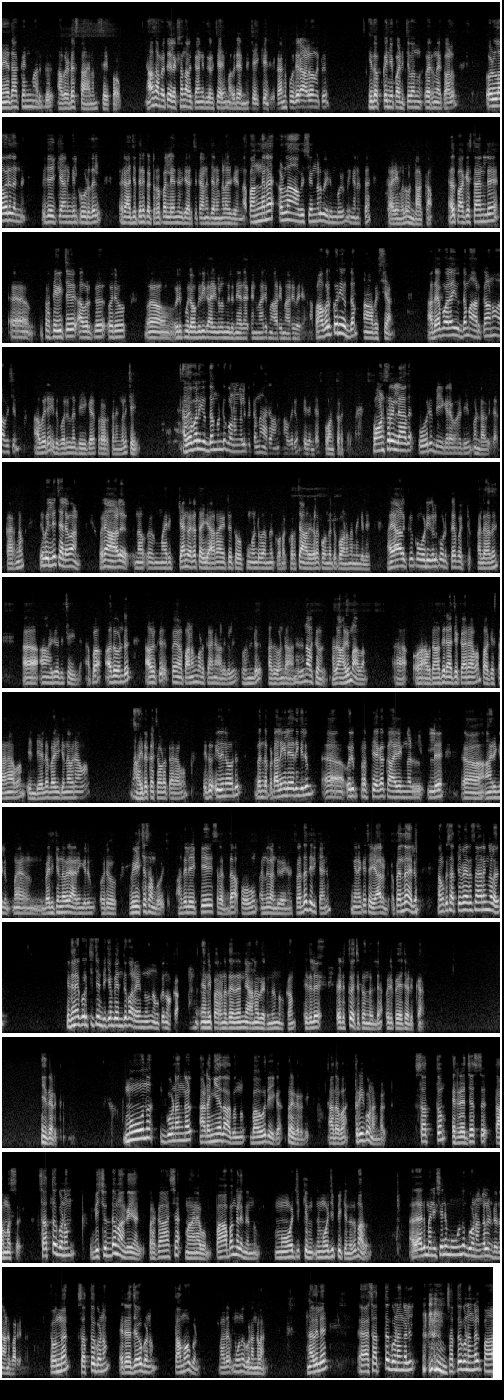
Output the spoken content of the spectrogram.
നേതാക്കന്മാർക്ക് അവരുടെ സ്ഥാനം സേഫ് ആവും. ആ സമയത്ത് ഇലക്ഷൻ നടക്കുകയാണെങ്കിൽ തീർച്ചയായും അവർ തന്നെ ജയിക്കുകയും ചെയ്യും. കാരണം പുതിയൊരാൾ വന്നിട്ട് ഇതൊക്കെ ഇനി പഠിച്ചു വന്ന് വരുന്നേക്കാളും ഉള്ളവർ തന്നെ വിജയിക്കുകയാണെങ്കിൽ കൂടുതൽ രാജ്യത്തിന് കെട്ടുറപ്പല്ലേ എന്ന് വിചാരിച്ചിട്ടാണ് ജനങ്ങൾ അത് ചെയ്യുന്നത്. അപ്പൊ അങ്ങനെ ഉള്ള ആവശ്യങ്ങൾ വരുമ്പോഴും ഇങ്ങനത്തെ കാര്യങ്ങൾ ഉണ്ടാക്കാം. അത് പാകിസ്ഥാനിലെ പ്രത്യേകിച്ച് അവർക്ക് ഒരു ഒരു പുരോഗതി കാര്യങ്ങളൊന്നുമില്ല നേതാക്കന്മാർ മാറി മാറി വരികയാണ്. അപ്പൊ അവർക്കൊരു യുദ്ധം ആവശ്യമാണ്. അതേപോലെ യുദ്ധം ആർക്കാണോ ആവശ്യം അവർ ഇതുപോലുള്ള ഭീകര പ്രവർത്തനങ്ങൾ ചെയ്യും. അതേപോലെ യുദ്ധം കൊണ്ട് ഗുണങ്ങൾ കിട്ടുന്ന ആരാണ്? അവരും ഇതിന്റെ സ്പോൺസറുകൾ. സ്പോൺസർ ഇല്ലാതെ ഒരു ഭീകരവാദിയും ഉണ്ടാവില്ല. കാരണം ഇത് വലിയ ചെലവാണ്. ഒരാൾ മരിക്കാൻ വരെ തയ്യാറായിട്ട് തോക്കും കൊണ്ടുവന്ന് കുറ- കുറച്ച് ആളുകളെ കൊന്നിട്ട് പോകണമെന്നുണ്ടെങ്കിൽ അയാൾക്ക് കോടികൾ കൊടുത്തേ പറ്റൂ. അല്ലാതെ ആരും അത് ചെയ്യില്ല. അപ്പൊ അതുകൊണ്ട് അവർക്ക് പണം മുടക്കാൻ ആളുകൾ ഉണ്ട്. അതുകൊണ്ടാണ് ഇത് നടക്കുന്നത്. അത് ആരുമാവാം. അതാത് രാജ്യക്കാരാവാം പാകിസ്ഥാനാവാം ഇന്ത്യയിലെ ഭരിക്കുന്നവരാവാം ആയുധ കച്ചവടക്കാരാവാം. ഇത് ഇതിനോട് ബന്ധപ്പെട്ട അല്ലെങ്കിൽ ഏതെങ്കിലും ഒരു പ്രത്യേക കാര്യങ്ങളിൽ ആരെങ്കിലും ഭരിക്കുന്നവരാരെങ്കിലും ഒരു വീഴ്ച സംഭവിച്ചു. അതിലേക്ക് ശ്രദ്ധ പോവും എന്ന് കണ്ടു കഴിഞ്ഞാൽ ശ്രദ്ധ തിരിക്കാനും ഇങ്ങനെയൊക്കെ ചെയ്യാറുണ്ട്. അപ്പോൾ എന്തായാലും നമുക്ക് സത്യവേദസാരങ്ങൾ ഇതിനെക്കുറിച്ച് ചിന്തിക്കുമ്പോൾ എന്ത് പറയുന്നു നമുക്ക് നോക്കാം. ഞാൻ ഈ പറഞ്ഞത് തന്നെയാണോ വരുന്നത് നോക്കാം. ഇതിൽ എടുത്തു വെച്ചിട്ടൊന്നുമില്ല. ഒരു പേജ് എടുക്കാൻ. ഇതെടുക്കാം. മൂന്ന് ഗുണങ്ങൾ അടങ്ങിയതാകുന്നു ഭൗതിക പ്രകൃതി അഥവാ ത്രിഗുണങ്ങൾ. സത്വം രജസ് തമസ്. സത്വഗുണം വിശുദ്ധമാകയാൽ പ്രകാശമാനവും പാപങ്ങളിൽ നിന്നും മോചിക്കുന്ന മോചിപ്പിക്കുന്നതുമാകുന്നു. അതായത് മനുഷ്യന് മൂന്ന് ഗുണങ്ങൾ ഉണ്ട് എന്നാണ് പറയുന്നത്. ഒന്ന് സത്വഗുണം രജോ ഗുണം തമോ ഗുണം അത് മൂന്ന് ഗുണങ്ങളാണ്. അതിൽ ആ, സത്വഗുണങ്ങളിൽ സത്വഗുണങ്ങൾ പാ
